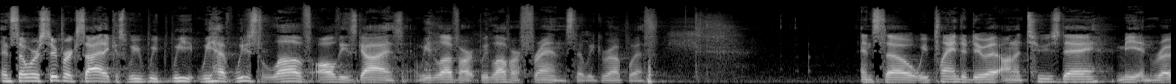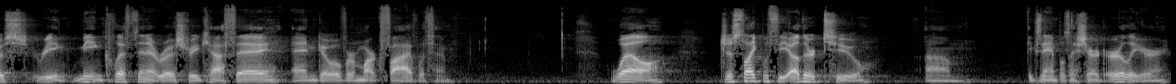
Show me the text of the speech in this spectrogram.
and so we're super excited because we, we, we, we, have, we just love all these guys. And we love, our, we love our friends that we grew up with. And so we plan to do it on a Tuesday, meet in, Rose, meet in Clifton at Rose Street Cafe, and go over Mark 5 with him. Well, just like with the other two um, examples I shared earlier,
